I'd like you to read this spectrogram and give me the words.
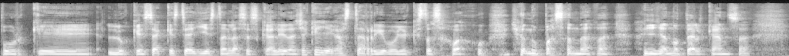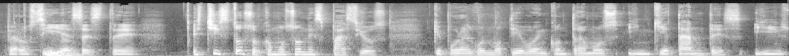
porque lo que sea que esté allí está en las escaleras. Ya que llegaste arriba o ya que estás abajo, ya no pasa nada ya no te alcanza. Pero sí, es este. Es chistoso cómo son espacios que por algún motivo encontramos inquietantes y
